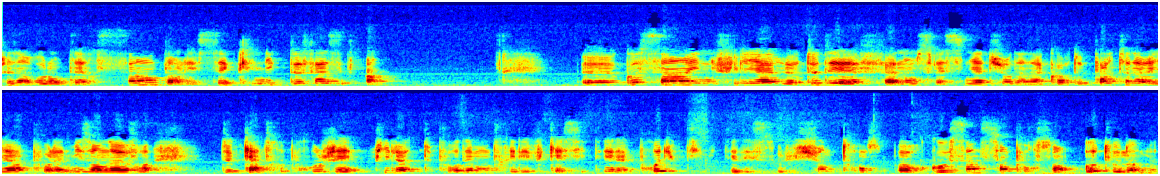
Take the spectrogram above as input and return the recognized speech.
chez un volontaire sain dans l'essai clinique de phase 1. Euh, Gossin, une filiale d'EDF, annonce la signature d'un accord de partenariat pour la mise en œuvre de quatre projets pilotes pour démontrer l'efficacité et la productivité des solutions de transport Gossin 100% autonomes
